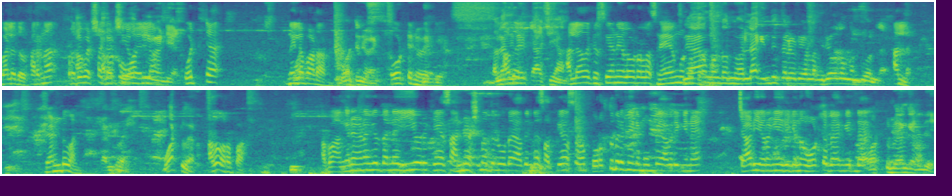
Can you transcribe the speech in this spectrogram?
വലത് ഭരണ പ്രതിപക്ഷ കക്ഷികളെല്ലാം ഒറ്റ നിലപാടാണ്. വോട്ടിന് വേണ്ടി. വോട്ടിന് വേണ്ടിയാണ്. രാശിയാണ് അല്ലാതെ ക്രിസ്ത്യാനികളോടുള്ള സ്നേഹം സ്നേഹം കൊണ്ടൊന്നും കൊണ്ടൊന്നുമല്ല ഹിന്ദുക്കളോടെയുള്ള വിരോധം കൊണ്ടുമല്ല. അല്ല. രണ്ടുമല്ല. രണ്ടുമല്ല. വോട്ട് വേണം. അത് ഉറപ്പാണ് അപ്പോൾ അങ്ങനെയാണെങ്കിൽ തന്നെ ഈ ഒരു കേസ് അന്വേഷണത്തിലൂടെ അതിന്റെ സത്യാവസ്ഥ പുറത്തു വരുന്നതിന് മുമ്പേ അവരിങ്ങനെ ചാടി ഇറങ്ങിയിരിക്കുന്ന വോട്ട് ബാങ്കിന്റെ വോട്ട് ബാങ്ക് അല്ലേ?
